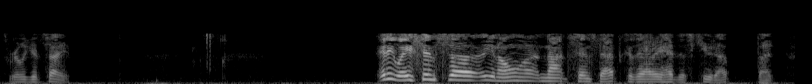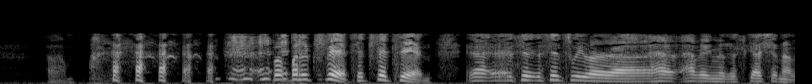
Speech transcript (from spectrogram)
It's a really good site. Anyway, since uh, you know, uh, not since that because I already had this queued up, but um, but but it fits. It fits in. Uh, since, since we were uh, ha- having the discussion of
